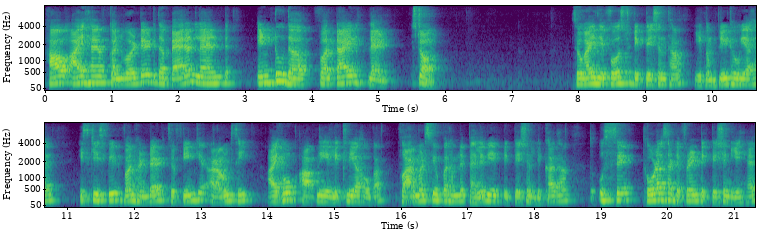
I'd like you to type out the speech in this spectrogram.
how I have converted the barren land into the fertile land. Stop. So guys ये फ़र्स्ट डिक्टेशन था ये कंप्लीट हो गया है इसकी स्पीड 115 के अराउंड थी आई होप आपने ये लिख लिया होगा फार्मर्स के ऊपर हमने पहले भी एक डिक्टेशन लिखा था तो उससे थोड़ा सा डिफरेंट डिक्टेशन ये है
